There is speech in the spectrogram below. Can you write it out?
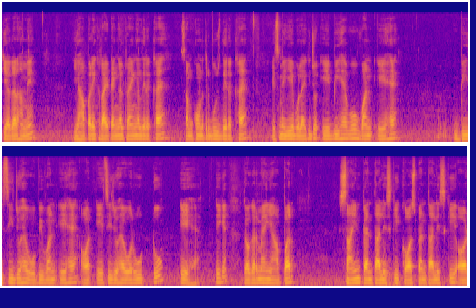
कि अगर हमें यहाँ पर एक राइट एंगल ट्राइंगल दे रखा है, समकोण त्रिभुज दे रखा है, इसमें ये बोला है कि जो ए बी है वो वन ए है बी सी जो है वो भी वन ए है और ए सी जो है वो रूट टू ए है, ठीक है? तो अगर मैं यहाँ पर साइन पैंतालीस की कॉस पैंतालीस की और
